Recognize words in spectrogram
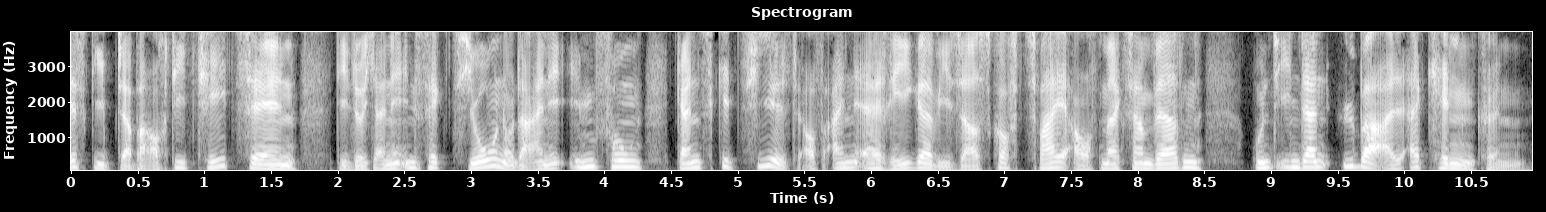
Es gibt aber auch die T-Zellen, die durch eine Infektion oder eine Impfung ganz gezielt auf einen Erreger wie SARS-CoV-2 aufmerksam werden und ihn dann überall erkennen können.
